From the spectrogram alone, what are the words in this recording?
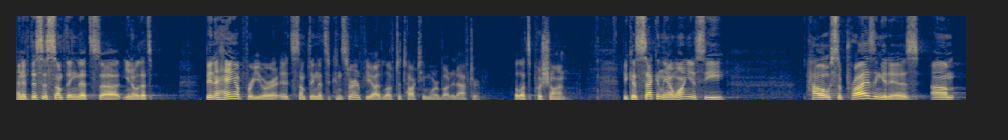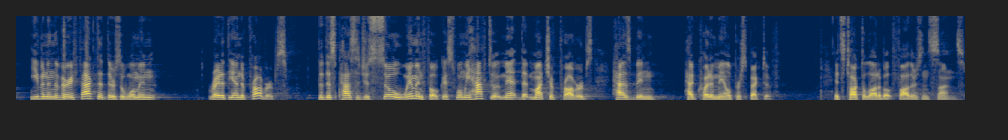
And if this is something that's, uh, you know, that's been a hangup for you or it's something that's a concern for you, I'd love to talk to you more about it after. But let's push on. Because, secondly, I want you to see how surprising it is, um, even in the very fact that there's a woman right at the end of Proverbs, that this passage is so women focused when we have to admit that much of Proverbs has been, had quite a male perspective. It's talked a lot about fathers and sons.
